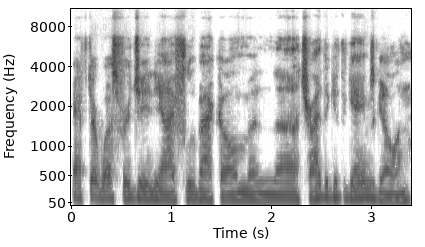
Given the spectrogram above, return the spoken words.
after West Virginia, I flew back home and uh, tried to get the games going.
